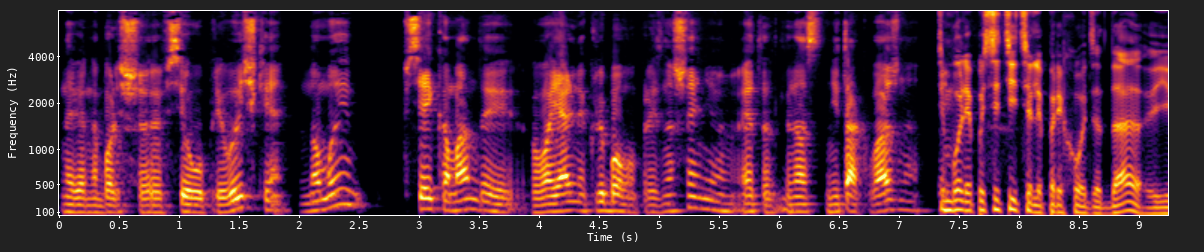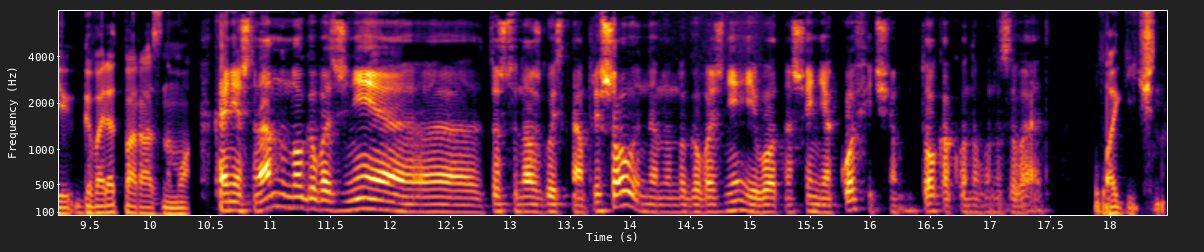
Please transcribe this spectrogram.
наверное, больше в силу привычки. Но мы всей командой лояльны к любому произношению. Это для нас не так важно. Тем более посетители приходят, да, и говорят по-разному. Конечно, нам намного важнее э, то, что наш гость к нам пришел, и нам намного важнее его отношение к кофе, чем то, как он его называет. Логично.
